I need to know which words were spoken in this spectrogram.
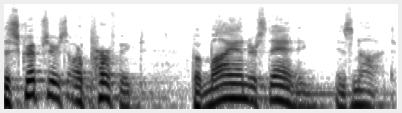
The Scriptures are perfect, but my understanding is not.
